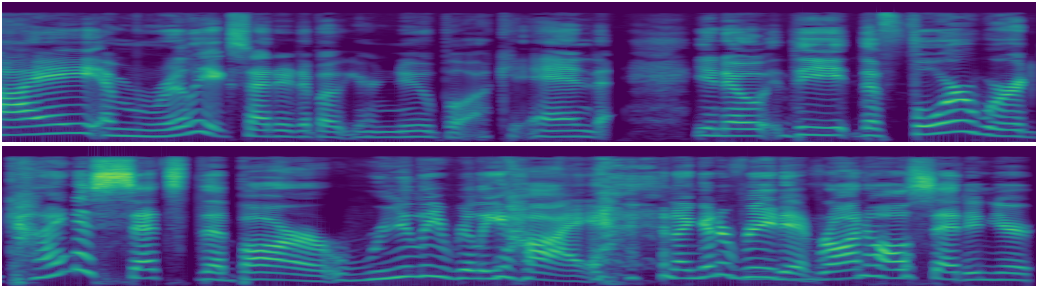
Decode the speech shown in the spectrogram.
I am really excited about your new book. And, you know, the the foreword kind of sets the bar really, really high. and I'm gonna read it. Mm-hmm. Ron Hall said in your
